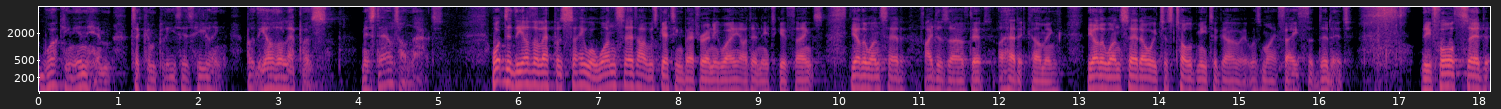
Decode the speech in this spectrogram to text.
working in him to complete his healing. But the other lepers missed out on that. What did the other lepers say? Well, one said, I was getting better anyway. I don't need to give thanks. The other one said, I deserved it. I had it coming. The other one said, oh, he just told me to go. It was my faith that did it. The fourth said,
